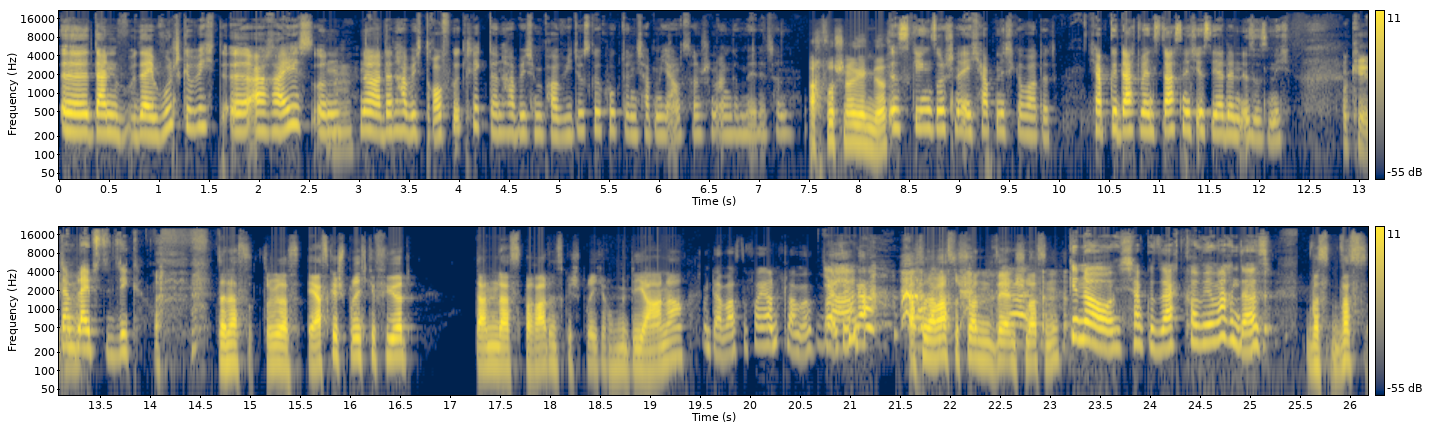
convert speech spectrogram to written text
äh, dann dein Wunschgewicht äh, erreichst und mhm. na, dann habe ich draufgeklickt, dann habe ich ein paar Videos geguckt und ich habe mich abends dann schon angemeldet. Dann Ach, so schnell ging das? Es ging so schnell, ich habe nicht gewartet. Ich habe gedacht, wenn es das nicht ist, ja, dann ist es nicht. Okay. Dann, dann bleibst du dick. dann hast du das Erstgespräch geführt dann das Beratungsgespräch auch mit Diana. Und da warst du Feuer und Flamme. Ja. Achso, da warst du schon sehr entschlossen. Genau, ich habe gesagt, komm, wir machen das. Was, was,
